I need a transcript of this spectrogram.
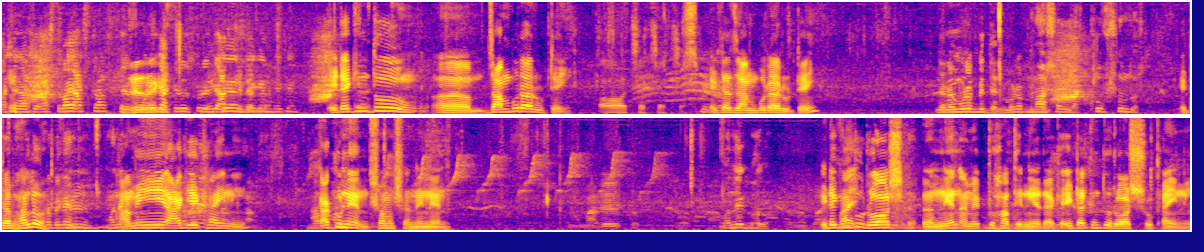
আসেন আসেন আসতে ভাই আস্তে আস্তে। ধীরে পড়ে ধীরে। যাচ্ছে তো শুরু যাচ্ছে দেখেন দেখেন। এটা কিন্তু জাম্বুরা রুটেই। ও আচ্ছা আচ্ছা আচ্ছা। এটা জাম্বুরা রুটেই। দেন মুরব্বি দেন মুরব্বি মাশাআল্লাহ খুব সুন্দর। এটা ভালো? আমি আগে খাইনি। কাকু নেন সমস্যা নেই নেন। অনেক ভালো। এটা কিন্তু রস নেন আমি একটু হাতে নিয়ে দেখা। এটা কিন্তু রস শুকায়নি।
